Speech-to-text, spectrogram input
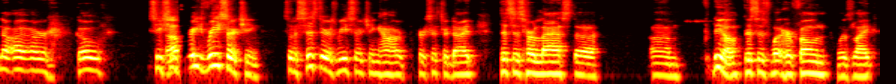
No, or, or go. See, she's Up. re- researching. So the sister is researching how her, her sister died. This is her last. Uh, um, you know, this is what her phone was like,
